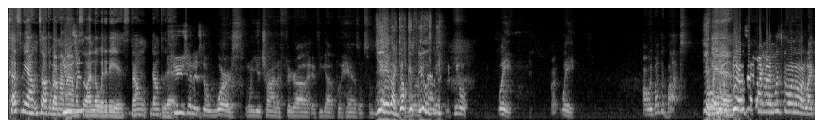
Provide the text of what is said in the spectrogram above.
Cuss me out and talk about my mama, so I know what it is. Don't don't do that. Fusion is the worst when you're trying to figure out if you got to put hands on somebody. Yeah, like don't You confuse me. Like, you know, wait, wait. Are we about to box? Yeah. Yeah. You know what I'm saying? Like, like, what's going on? Like,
